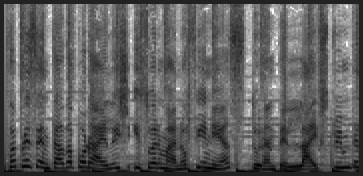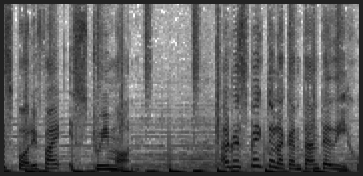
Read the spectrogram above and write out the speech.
fue presentada por Eilish y su hermano Phineas durante el live stream de Spotify Stream On. Al respecto, la cantante dijo,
